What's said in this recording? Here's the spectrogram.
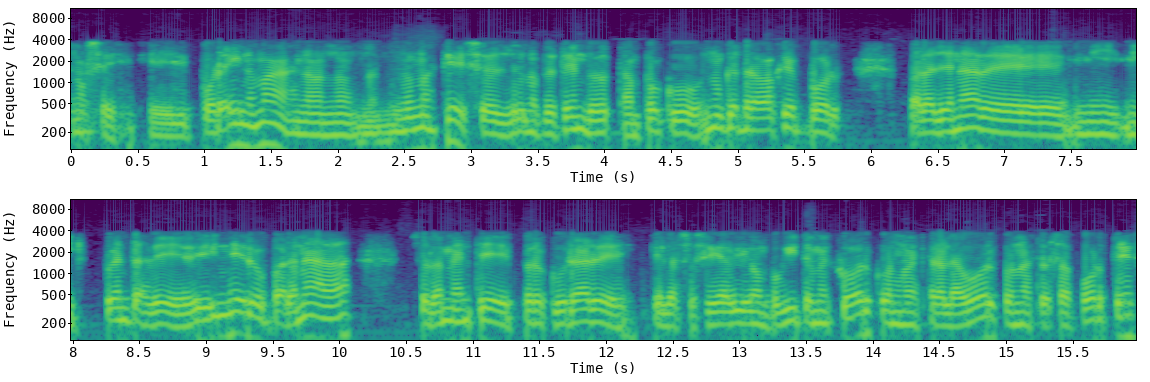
no sé, eh, por ahí nomás, no, no, no, más que eso, yo no pretendo tampoco, nunca trabajé por para llenar eh, mis cuentas de, dinero para nada, solamente procurar eh, que la sociedad viva un poquito mejor con nuestra labor, con nuestros aportes,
